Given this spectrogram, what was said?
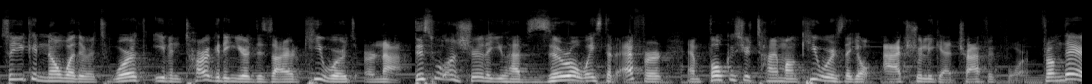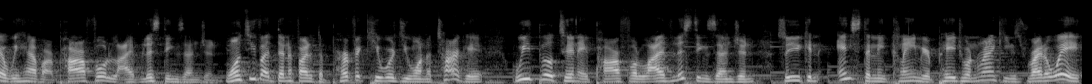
so you can know whether it's worth even targeting your desired keywords or not. This will ensure that you have zero wasted effort and focus your time on keywords that you'll actually get traffic for. From there, we have our powerful live listings engine. Once you've identified the perfect keywords you want to target, we've built in a powerful live listings engine so you can instantly claim your page one rankings right away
